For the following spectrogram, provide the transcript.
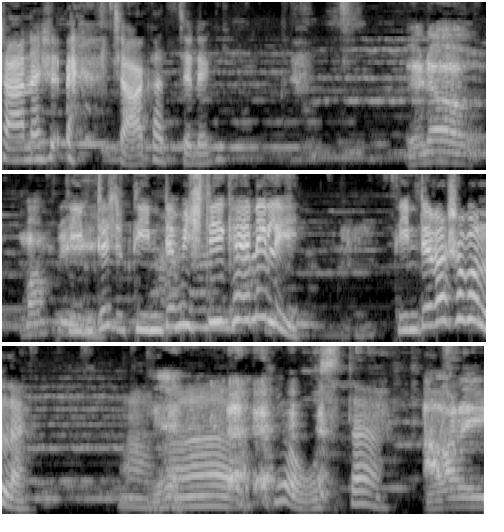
শান এসে চা খাচ্ছে নাকি? এটা মাম্পি। তিনটে তিনটে মিষ্টি খেয়ে নিলি? তিনটে রসগোল্লা? কি অবস্থা? আবার এই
